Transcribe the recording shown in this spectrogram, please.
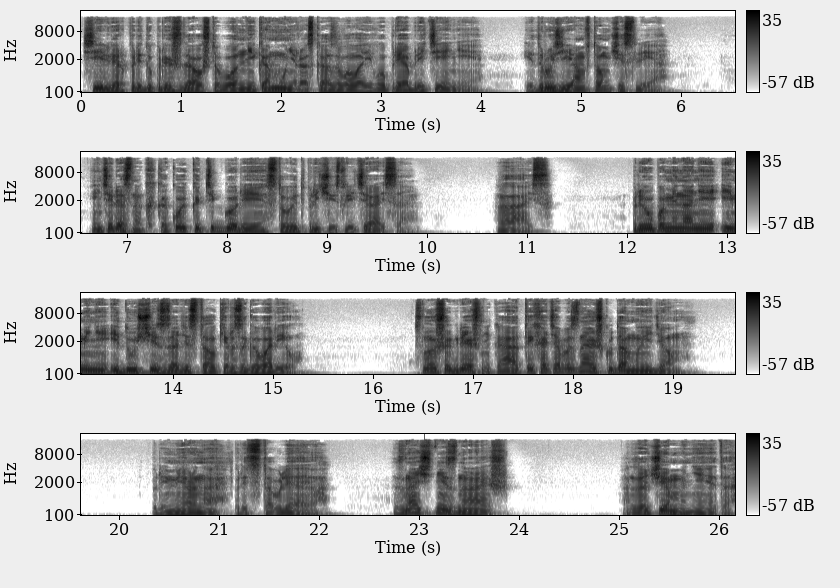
Сильвер предупреждал, чтобы он никому не рассказывал о его приобретении. И друзьям в том числе. Интересно, к какой категории стоит причислить Айса? Айс. При упоминании имени идущий сзади сталкер заговорил – «Слушай, грешник, а ты хотя бы знаешь, куда мы идем?» «Примерно представляю». «Значит, не знаешь». «А зачем мне это?»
